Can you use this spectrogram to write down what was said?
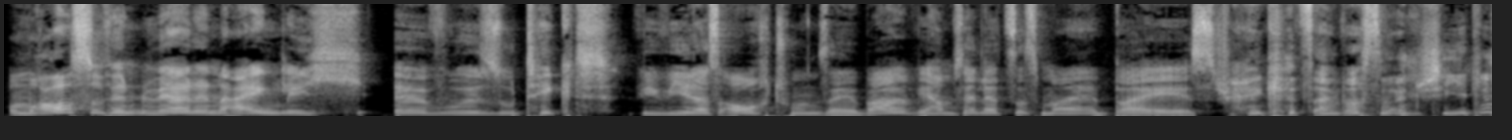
Um rauszufinden, wer denn eigentlich äh, wohl so tickt, wie wir das auch tun selber. Wir haben es ja letztes Mal bei Stray Kids einfach so entschieden.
